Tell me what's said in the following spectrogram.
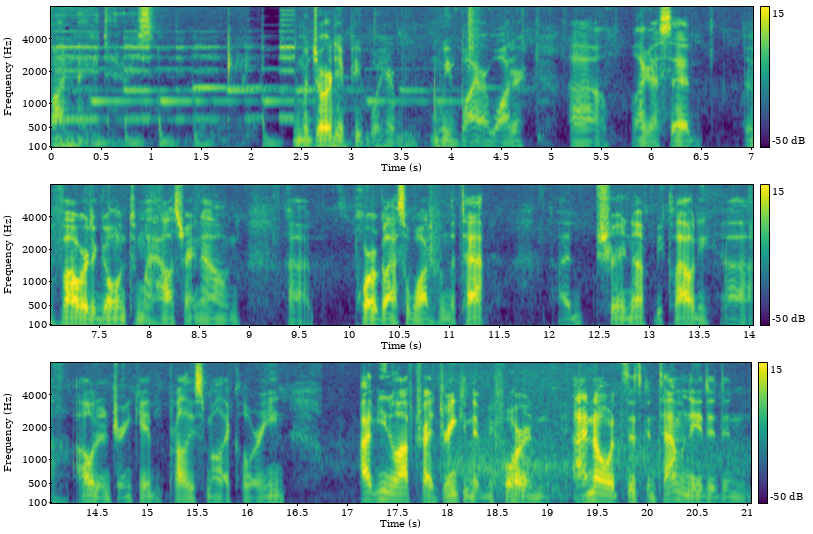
by mega dairies. The majority of people here, we buy our water. Uh, like I said, if I were to go into my house right now and uh, pour a glass of water from the tap, I'd sure enough be cloudy. Uh, I wouldn't drink it. It'd probably smell like chlorine. I've, you know, I've tried drinking it before, and I know it's, it's contaminated and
